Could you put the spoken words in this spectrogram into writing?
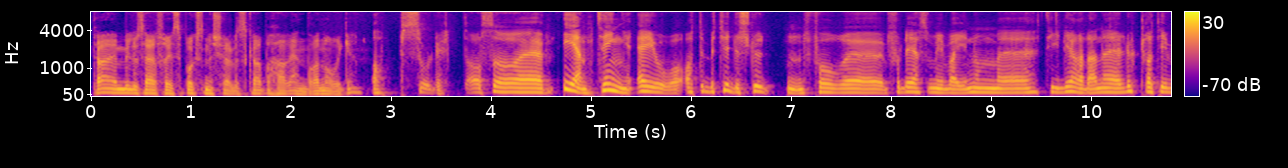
Hva vil du si at fryseboksen og kjøleskapet har endra Norge? Absolutt. Altså, én ting er jo at det betydde slutten for, eh, for det som vi var innom eh, tidligere, denne lukrative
